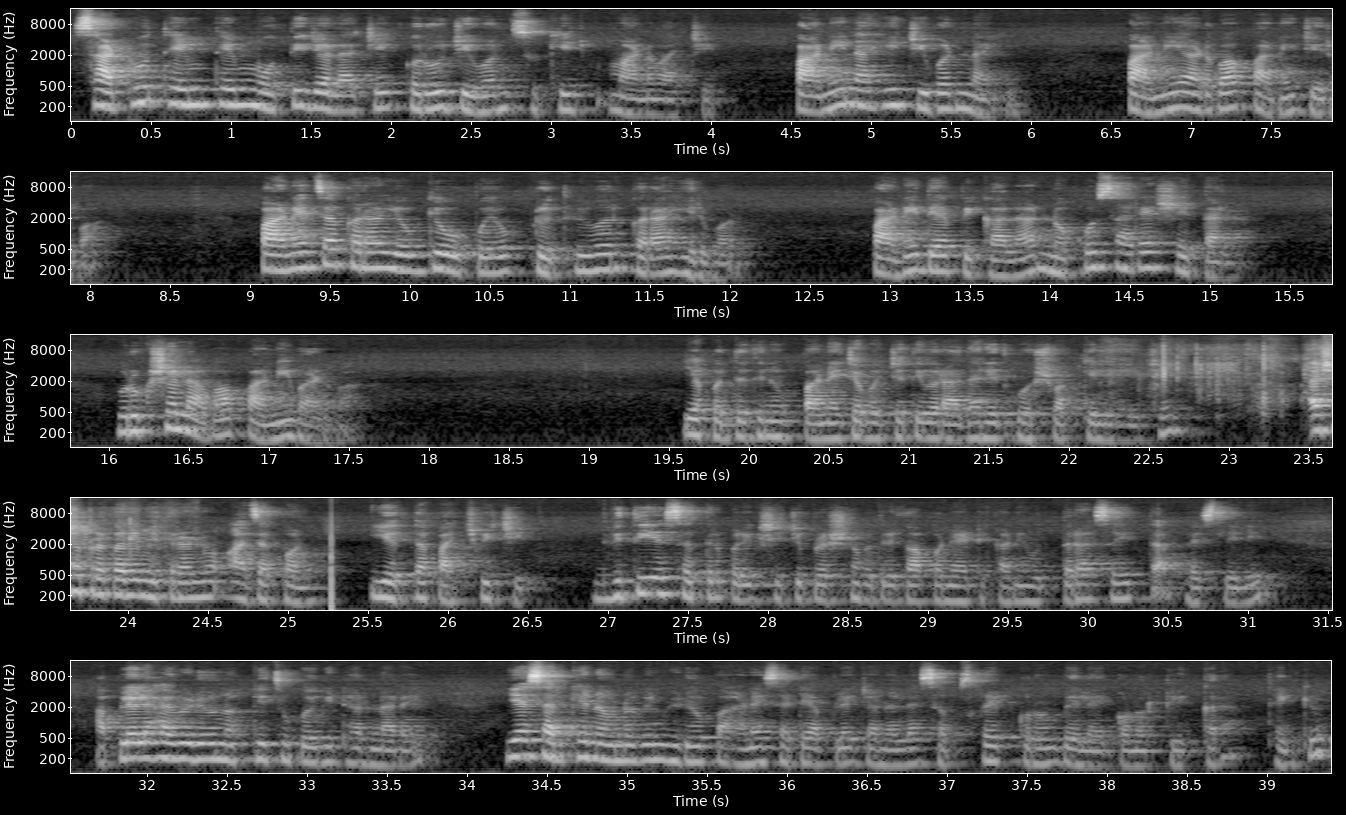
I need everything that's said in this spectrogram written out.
साठू थेंब थेंब मोती जलाचे करू जीवन सुखी मानवाचे. पाणी नाही जीवन नाही. पाणी अडवा पाणी जिरवा. पाण्याचा करा योग्य उपयोग पृथ्वीवर करा हिरवण पाणी द्या पिकाला नको साऱ्या शेताला. वृक्ष लावा पाणी वाढवा. या पद्धतीनं पाण्याच्या बचतीवर आधारित घोषवाक्य लिहायचे. अशा प्रकारे मित्रांनो आज आपण इयत्ता पाचवीची द्वितीय सत्र परीक्षेची प्रश्नपत्रिका आपण या ठिकाणी उत्तरासहित अभ्यासलेली. आपल्याला हा व्हिडिओ नक्कीच उपयोगी ठरणार आहे. यासारखे नवनवीन व्हिडिओ पाहण्यासाठी आपल्या चॅनलला सबस्क्राईब करून बेल आयकॉनवर क्लिक करा. थँक्यू.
